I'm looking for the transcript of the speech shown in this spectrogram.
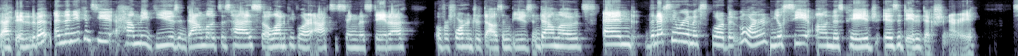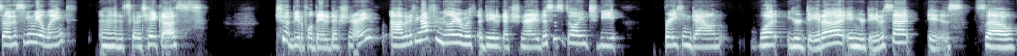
backdated a bit. And then you can see how many views and downloads this has. So a lot of people are accessing this data, over 400,000 views and downloads. And the next thing we're going to explore a bit more, you'll see on this page is a data dictionary. So this is going to be a link, and it's going to take us to a beautiful data dictionary. Um, and if you're not familiar with a data dictionary, this is going to be breaking down what your data in your data set is. So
